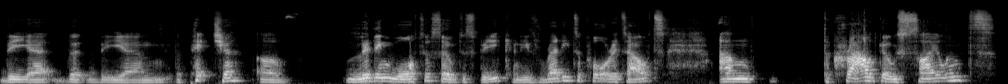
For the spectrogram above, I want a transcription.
the uh, the the um, the pitcher of living water so to speak and he's ready to pour it out. And the crowd goes silent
